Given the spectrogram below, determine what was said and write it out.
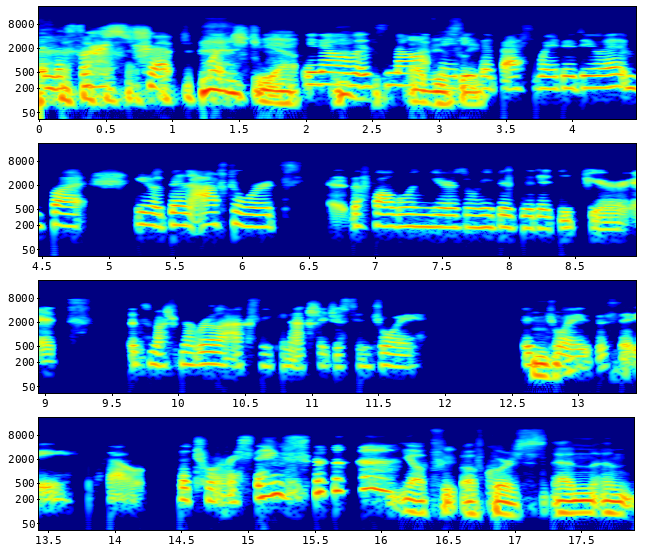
in the first trip, which yeah, you know, it's not Obviously. maybe the best way to do it. But you know, then afterwards, the following years when we visited each year, it's it's much more relaxed and you can actually just enjoy mm-hmm. enjoy mm-hmm. the city. So the tourist things. yeah, of course. And and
